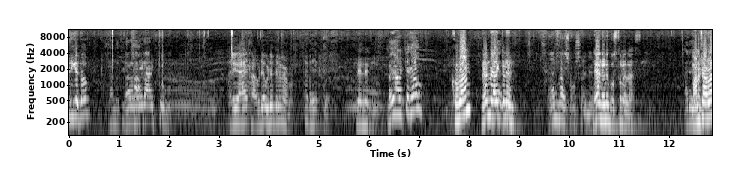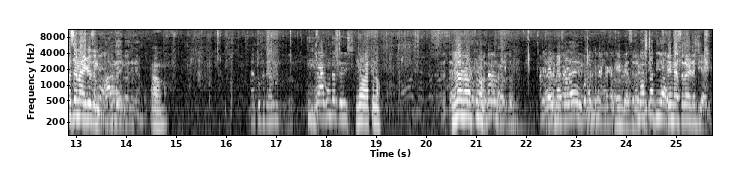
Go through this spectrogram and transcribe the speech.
এদিকে আরেকটু আরে আয় খা ওটা ওটা দিলে না আমার নেন নেন। ভাই আরেকটা খাও। খোকন? নেন ভাই আরেকটা নেন। নেন ভাই সমস্যা নেই নেন। নেন গোস্ত মেলা আছে। মানুষ আরও আছে না এই জন্য আগুনটা দিস। না একটু না না না একটু না এই মেসালা এই মেসালা মাছটা দিয়া এই মেসালা এটা দিয়ে আগে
